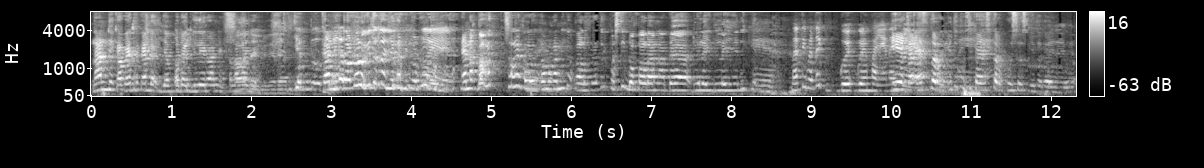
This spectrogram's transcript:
Nanti KPR kan ada jam pada gilirannya, tenang aja. Jam 12. Kaniko dulu kita tanya Kaniko dulu. Oh, iya. Enak banget soalnya kalau sama Kaniko kalau Patrick pasti bakalan ada delay-delaynya dikit. Iya. Nanti berarti gue gue yang tanyain aja. Iya ya. Esther, itu mesti kayak Esther khusus gitu kayak gitu.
